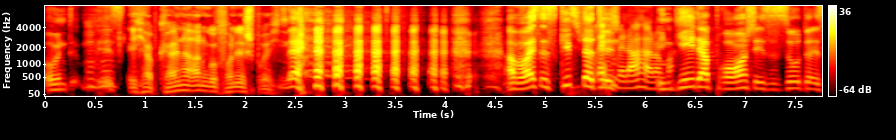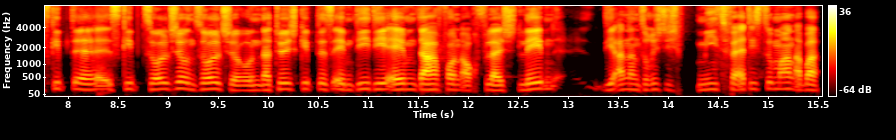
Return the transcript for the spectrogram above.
Und Mhm. ich habe keine Ahnung, wovon ihr spricht. aber weißt du, es gibt natürlich in jeder Branche ist es so, es gibt, äh, es gibt solche und solche. Und natürlich gibt es eben die, die eben davon auch vielleicht leben, die anderen so richtig mies fertig zu machen. Aber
